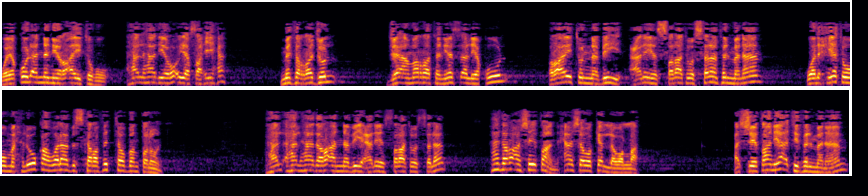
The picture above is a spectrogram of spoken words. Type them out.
ويقول أنني رأيته هل هذه رؤية صحيحة؟ مثل رجل جاء مرة يسأل يقول رأيت النبي عليه الصلاة والسلام في المنام ولحيته محلوقة ولابس كرفتة وبنطلون. هل, هل هذا رأى النبي عليه الصلاة والسلام؟ هذا رأى شيطان حاشا وكلا والله. الشيطان يأتي في المنام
